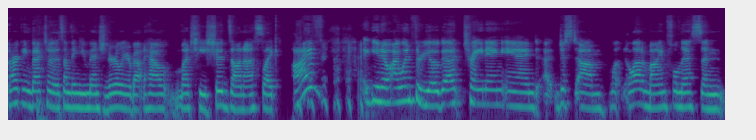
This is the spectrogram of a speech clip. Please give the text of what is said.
Harking back to something you mentioned earlier about how much he shoulds on us, like I've, you know, I went through yoga training and uh, just um, a lot of mindfulness and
